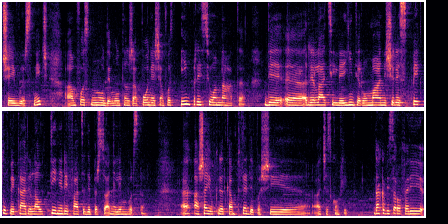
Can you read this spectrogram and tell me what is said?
cei vârstnici. Am fost nu de mult în Japonia și am fost impresionată de uh, relațiile interumane și respectul pe care îl au tinerii față de persoanele în vârstă. Da. Așa eu cred că am putea depăși uh, acest conflict. Dacă vi s-ar oferi uh,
